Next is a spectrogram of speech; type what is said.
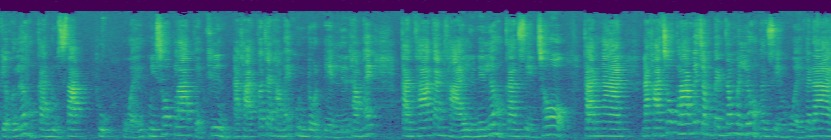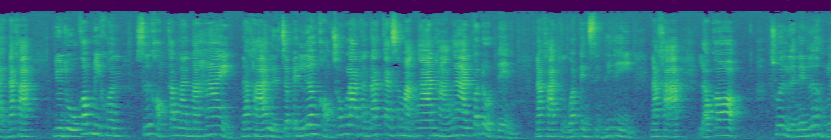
เกี่ยวกับเรื่องของการดูดซับถูกหวยมีโชคลาภเกิดขึ้นนะคะ ก็จะทำให้คุณโดดเด่น หรือทำให้การค้าการขายหรือในเรื่องของการเสี่ยงโชค การงานนะคะ โชคลาภไม่จำเป็นต้องเป็นเรื่องของการเสี่ยงหวยก็ได้นะคะอยู่ๆก็มีคนซื้อของกำนันมาให้นะคะ หรือจะเป็นเรื่องของโชคลาภทางด้านการสมัครงานหางานก็โดดเด่นนะคะ ถือว่าเป็นสิ่งที่ดีนะคะ แล้วก็ ช่วยเหลือในเรื่องของห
